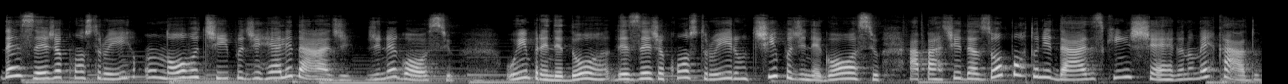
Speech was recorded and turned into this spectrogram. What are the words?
deseja construir um novo tipo de realidade, de negócio. O empreendedor deseja construir um tipo de negócio a partir das oportunidades que enxerga no mercado.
